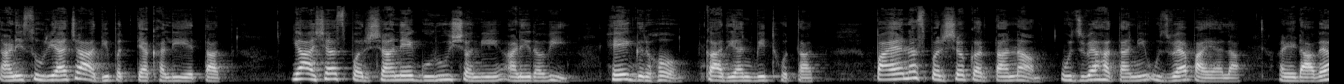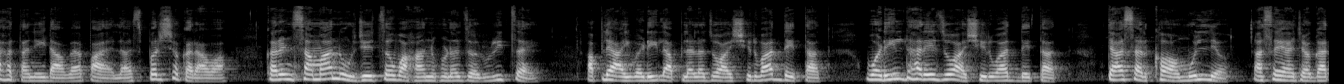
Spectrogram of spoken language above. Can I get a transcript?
आणि सूर्याच्या आधिपत्याखाली येतात. या अशा स्पर्शाने गुरु शनी आणि रवी हे ग्रह कार्यान्वित होतात. पायांना स्पर्श करताना उजव्या हाताने उजव्या पायाला आणि डाव्या हाताने डाव्या पायाला स्पर्श करावा कारण समान ऊर्जेचं वाहन होणं जरुरीचं आहे. आपले आई वडील आपल्याला जो आशीर्वाद देतात वडीलधारे जो आशीर्वाद देतात त्यासारखं अमूल्य असं या जगात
